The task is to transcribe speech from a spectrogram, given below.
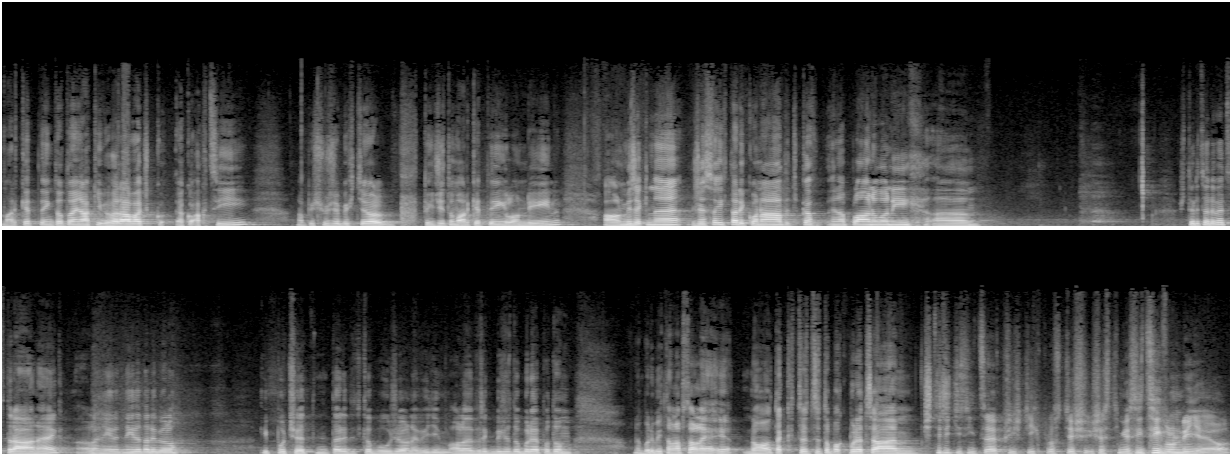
marketing, toto je nějaký vyhledávač jako akcí, napíšu, že bych chtěl digital marketing Londýn a on mi řekne, že se jich tady koná teďka je naplánovaných eh, 49 stránek, ale někde, někde tady byl i počet, tady teďka bohužel nevidím, ale řekl bych, že to bude potom nebo kdybych tam napsal, no, tak to, to pak bude třeba 4 tisíce v příštích prostě 6 měsících v Londýně, jo.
